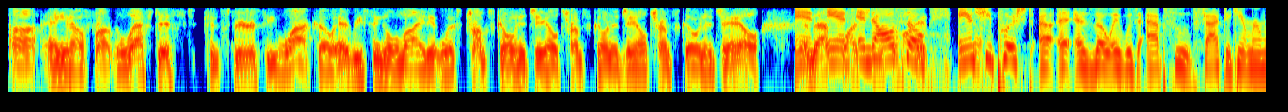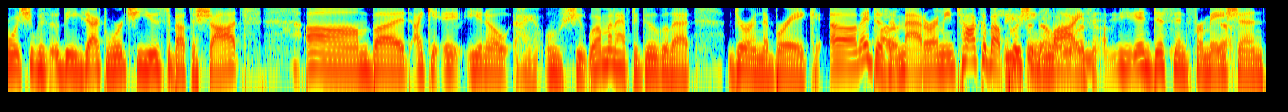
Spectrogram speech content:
Uh, and, you know, from leftist conspiracy wacko. Every single night it was Trump's going to jail, Trump's going to jail, Trump's going to jail. And that's and and also and she pushed uh, as though it was absolute fact. I can't remember what she was the exact word she used about the shots, um, but I can you know I, oh shoot well I'm gonna have to Google that during the break. Um, it doesn't matter. I mean, talk about Uh, pushing lies one. and disinformation.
